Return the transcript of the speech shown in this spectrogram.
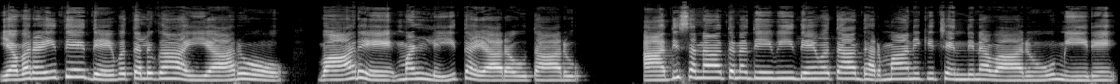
ఎవరైతే దేవతలుగా అయ్యారో వారే మళ్ళీ తయారవుతారు. ఆది సనాతన దేవి దేవతా ధర్మానికి చెందిన వారు మీరే.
